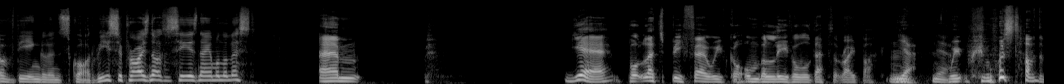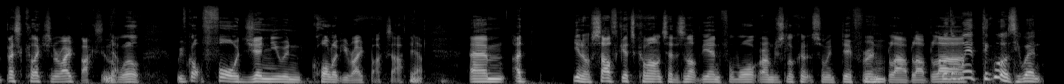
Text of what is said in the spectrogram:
of the England squad. Were you surprised not to see his name on the list? Um, yeah, but let's be fair. We've got unbelievable depth at right back. Yeah, yeah. We, we must have the best collection of right backs in Yeah. the world. We've got four genuine quality right backs, I think. Um, I, you know, Southgate's come out and said it's not the end for Walker. I'm just looking at something different. Blah blah blah. Well, the weird thing was, he went.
